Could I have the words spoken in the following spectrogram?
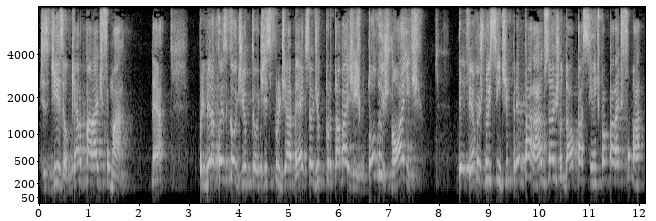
diz, diz eu quero parar de fumar, né? Primeira coisa que eu digo, que eu disse para o diabetes, eu digo para o tabagismo. Todos nós devemos nos sentir preparados a ajudar o paciente para parar de fumar.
